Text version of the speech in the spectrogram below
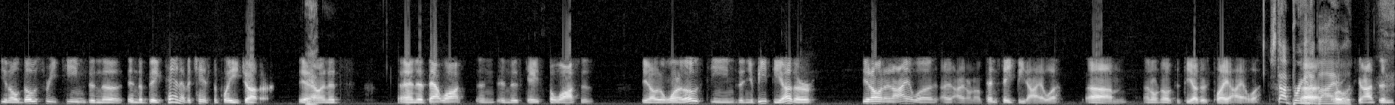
you know those three teams in the in the Big Ten have a chance to play each other. You Yeah. know, and it's and if that loss in in this case the loss is you know to one of those teams and you beat the other, you know, and in Iowa, I, I don't know, Penn State beat Iowa. Um, I don't know if the others play Iowa Stop bringing up uh, or Wisconsin,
